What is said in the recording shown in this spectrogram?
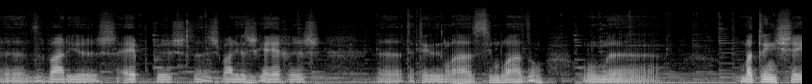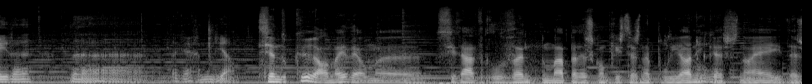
uh, de várias épocas, das várias guerras, uh, até tem lá simulado uma, uma trincheira da, da Guerra Mundial. Sendo que Almeida é uma cidade relevante no mapa das conquistas napoleónicas, não é? E, das,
